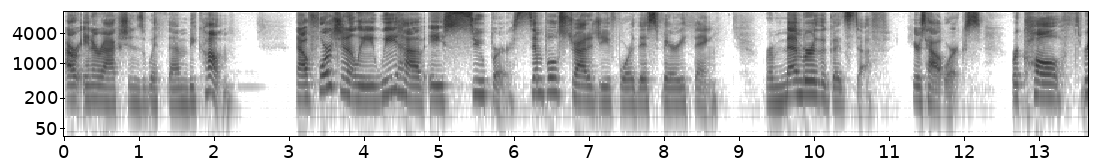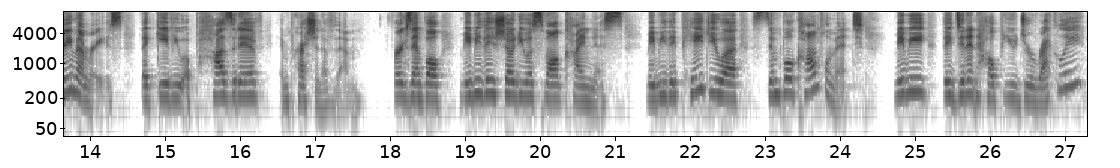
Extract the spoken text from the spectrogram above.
our interactions with them become. Now, fortunately, we have a super simple strategy for this very thing. Remember the good stuff. Here's how it works recall three memories that gave you a positive impression of them. For example, maybe they showed you a small kindness, maybe they paid you a simple compliment, Maybe they didn't help you directly,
